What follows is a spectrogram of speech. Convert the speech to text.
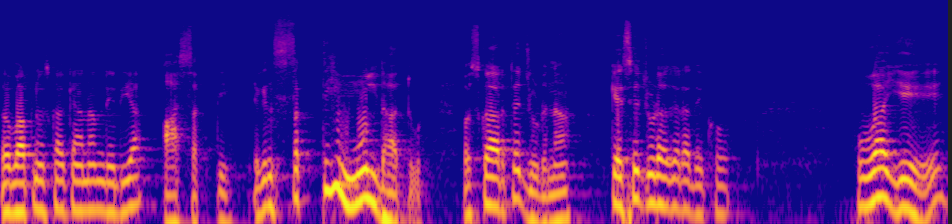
तब आपने उसका क्या नाम दे दिया? आसक्ति। लेकिन शक्ति ही मूल धातु है, उसका अर्थ है जुड़ना। कैसे जुड़ा? जरा देखो। हुआ ये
